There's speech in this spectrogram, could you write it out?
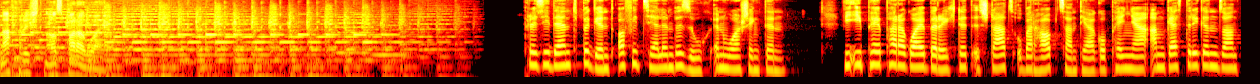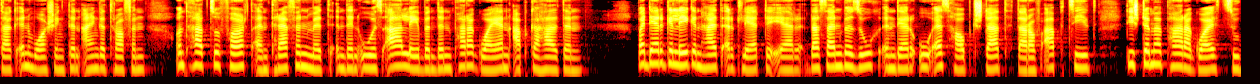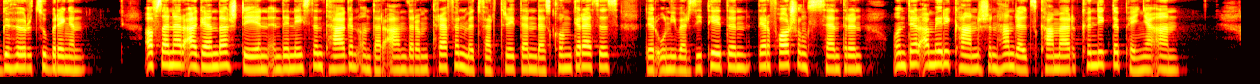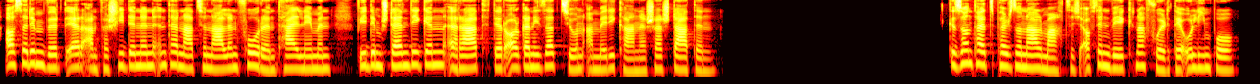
Nachrichten aus Paraguay. Präsident beginnt offiziellen Besuch in Washington. Wie IP Paraguay berichtet, ist Staatsoberhaupt Santiago Peña am gestrigen Sonntag in Washington eingetroffen und hat sofort ein Treffen mit in den USA lebenden Paraguayern abgehalten. Bei der Gelegenheit erklärte er, dass sein Besuch in der US-Hauptstadt darauf abzielt, die Stimme Paraguays zu Gehör zu bringen. Auf seiner Agenda stehen in den nächsten Tagen unter anderem Treffen mit Vertretern des Kongresses, der Universitäten, der Forschungszentren und der amerikanischen Handelskammer, kündigte Peña an. Außerdem wird er an verschiedenen internationalen Foren teilnehmen, wie dem Ständigen Rat der Organisation amerikanischer Staaten. Gesundheitspersonal macht sich auf den Weg nach Fuerte Olimpo.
